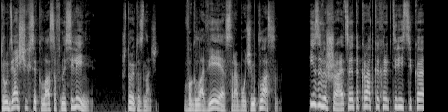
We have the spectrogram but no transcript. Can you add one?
Трудящихся классов населения. Что это значит? Во главе с рабочим классом. И завершается эта краткая характеристика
